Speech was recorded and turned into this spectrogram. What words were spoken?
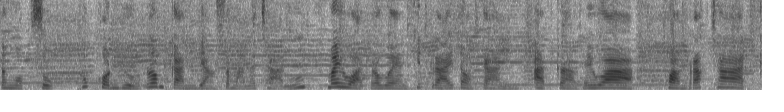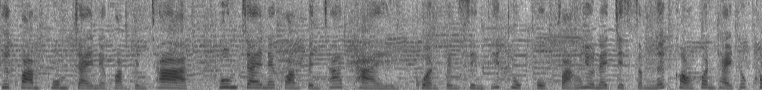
สงบสุข ทุกคนอยู่ร่วมกันอย่างสมานฉันท์ไม่หวาดระแวงคิดร้ายต่อกัน อาจกล่าวได้ว่า ความรักชาติคือความภูมิใจในความเป็นชาติ ภูมิใจในความเป็นชาติไทย ควรเป็นสิ่งที่ถูกปลูกฝังอยู่ในจิตสำนึกของคนไทยทุกค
